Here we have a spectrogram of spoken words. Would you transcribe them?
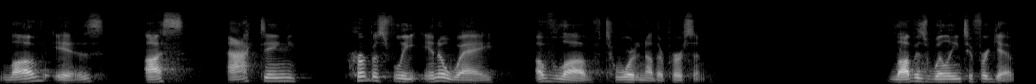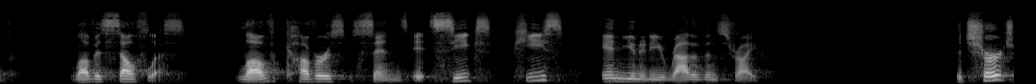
Love is us acting purposefully in a way of love toward another person. Love is willing to forgive. Love is selfless. Love covers sins. It seeks peace and unity rather than strife. The church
